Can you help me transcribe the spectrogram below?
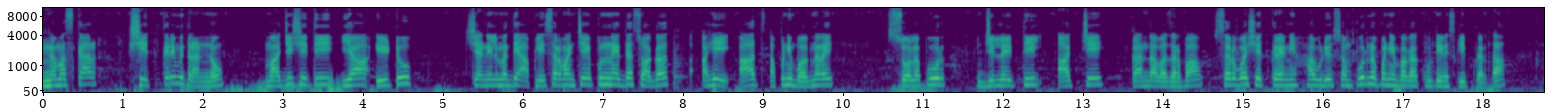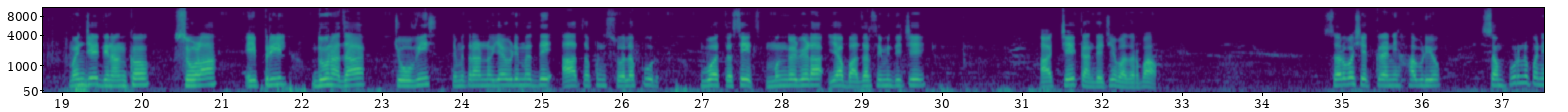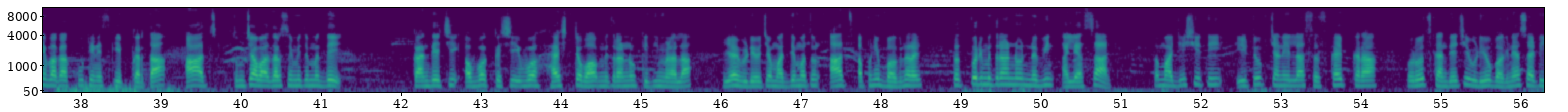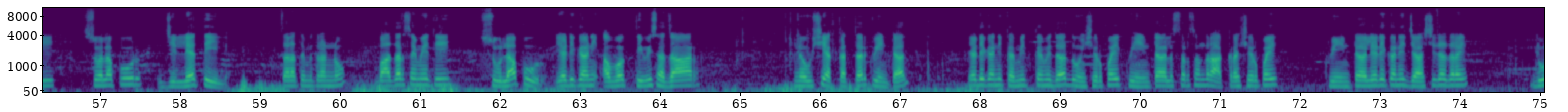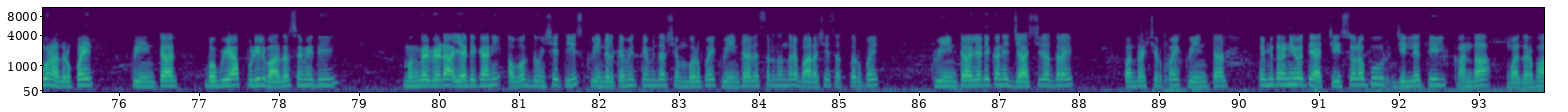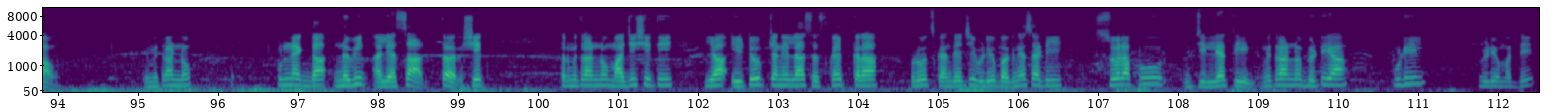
नमस्कार शेतकरी मित्रांनो. माझी शेती या यूट्यूब चॅनेलमध्ये आपले सर्वांचे पुन्हा एकदा स्वागत आहे. आज आपण बघणार आहे सोलापूर जिल्ह्यातील आजचे कांदा बाजार भाव सर्व शेतकऱ्यांनी हा व्हिडिओ संपूर्णपणे बघा कुठेने स्किप करता. म्हणजे दिनांक सोळा एप्रिल दोन हजार चोवीस. तर मित्रांनो या व्हिडिओमध्ये आज आपण सोलापूर व तसेच मंगळवेढा या बाजार समितीचे आजचे कांद्याचे बाजारभाव. सर्व शेतकऱ्यांनी हा व्हिडिओ संपूर्णपणे बघा कुठेने स्किप करता. आज तुमच्या बाजार समितीमध्ये कांद्याची आवक कशी व हॅश्ट भाव मित्रांनो किती मिळाला? या व्हिडिओच्या माध्यमातून आज आपण बघणार आहे. तत्पूर्वी मित्रांनो नवीन आले असाल तर माझी शेती यूट्यूब चॅनेलला सबस्क्राईब करा. रोज कांद्याचे व्हिडिओ बघण्यासाठी सोलापूर जिल्ह्यातील. चला तर मित्रांनो बाजार समिती सोलापूर या ठिकाणी आवक तेवीस हजार नऊशे एकाहत्तर क्विंटल या ठिकाणी कमीत कमी दर दोनशे रुपये क्विंटल सरसंद्र अकराशे रुपये क्विंटल या ठिकाणी जास्तीचा दर आहे दोन हजार रुपये क्विंटल. बघूया पुढील बाजार समिती मंगळवेढा या ठिकाणी अवक दोनशे तीस क्विंटल कमीत कमी दर शंभर रुपये क्विंटल सरसंद्र बाराशे सत्तर रुपये क्विंटल या ठिकाणी जास्तीचा जास्त आहे पंधराशे रुपये क्विंटल. तर मित्रांनो ही होती आजची सोलापूर जिल्ह्यातील कांदा बाजारभाव. तर मित्रांनो पुन्हा एकदा नवीन आले असाल तर शेत तर मित्रांनो माझी शेती या यूट्यूब चॅनेलला सबस्क्राईब करा. रोज कांद्याचे व्हिडिओ बघण्यासाठी सोलापूर जिल्ह्यातील. मित्रांनो भेटूया पुढील व्हिडिओमध्ये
